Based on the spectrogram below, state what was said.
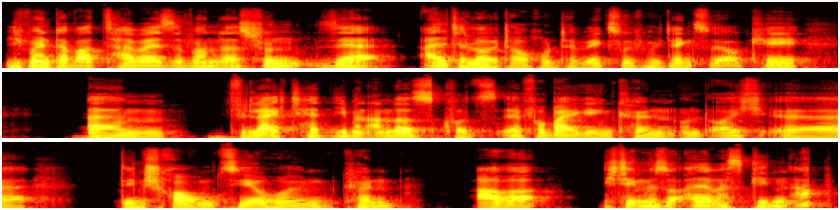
ich meine, da war teilweise waren das schon sehr alte Leute auch unterwegs, wo ich mir denke, so, okay, ähm, vielleicht hätte jemand anderes kurz äh, vorbeigehen können und euch äh, den Schraubenzieher holen können. Aber ich denke mir so, Alter, was geht denn ab?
